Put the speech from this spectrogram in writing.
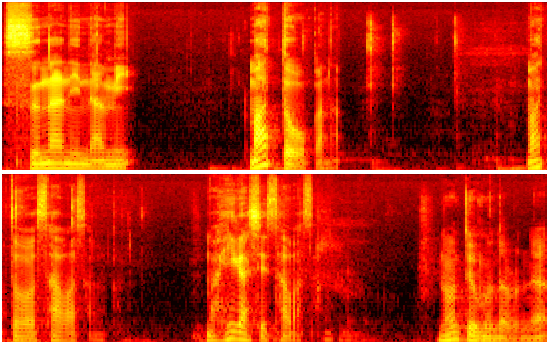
砂に波、マトウかな？マトウ沢さんか真東沢さん。なんて読むんだろうね。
